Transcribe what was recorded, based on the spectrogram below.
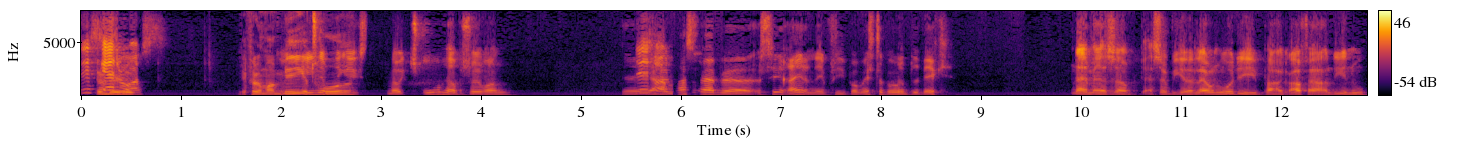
Det skal du det- også. Jeg føler mig mega troet. Man må ikke tro her på serveren. Øh, Det er Jeg har meget svært ved at se reglerne, fordi borgmesterbogen er blevet væk. Nej, men altså, altså, vi kan da lave en hurtig paragraf her lige nu.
